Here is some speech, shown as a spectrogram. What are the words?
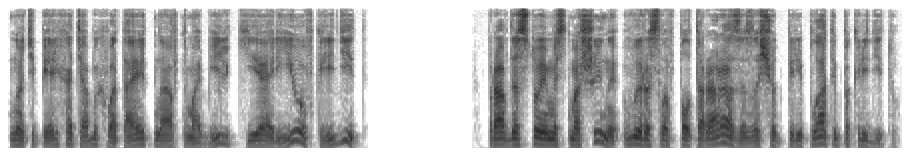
но теперь хотя бы хватает на автомобиль Kia Rio в кредит. Правда, стоимость машины выросла в полтора раза за счет переплаты по кредиту,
